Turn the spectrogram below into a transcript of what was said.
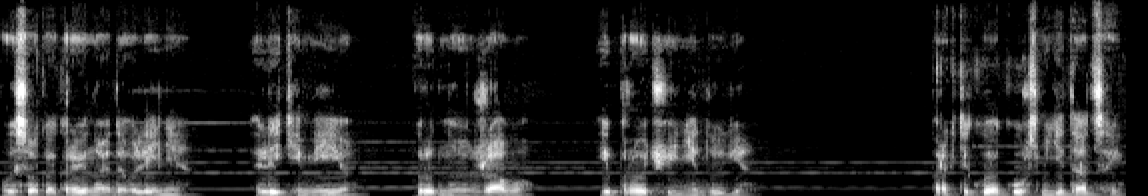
высокое кровяное давление, лейкемию, грудную жабу и прочие недуги. Практикуя курс медитации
